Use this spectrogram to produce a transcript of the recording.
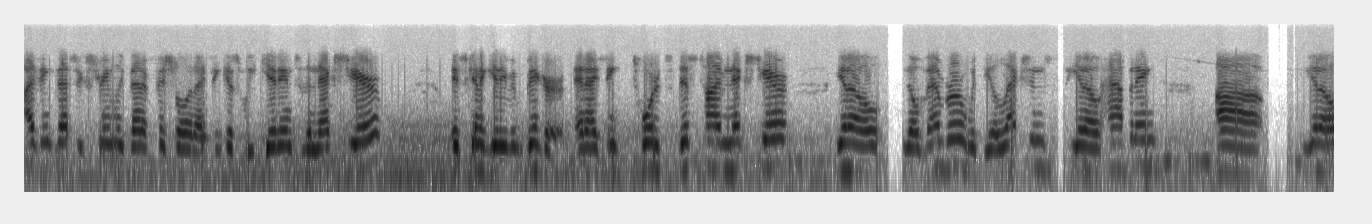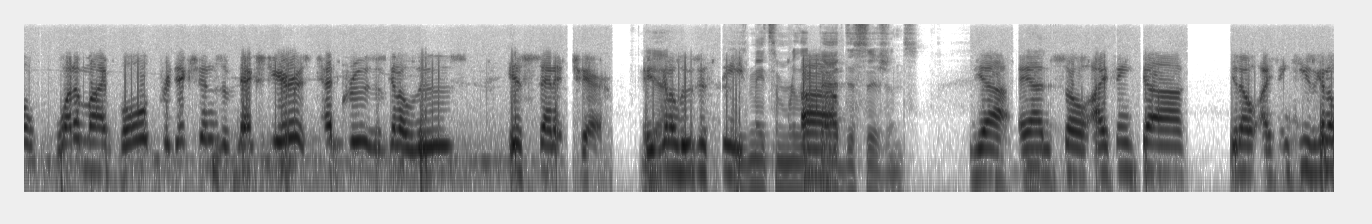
I think that's extremely beneficial. And I think as we get into the next year, it's going to get even bigger. And I think towards this time next year, you know, November with the elections, you know, happening, uh, you know, one of my bold predictions of next year is Ted Cruz is going to lose his Senate chair. He's Yeah. going to lose his seat. he's made some really Uh, bad decisions Yeah, and so I think, uh, you know, I think he's going to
